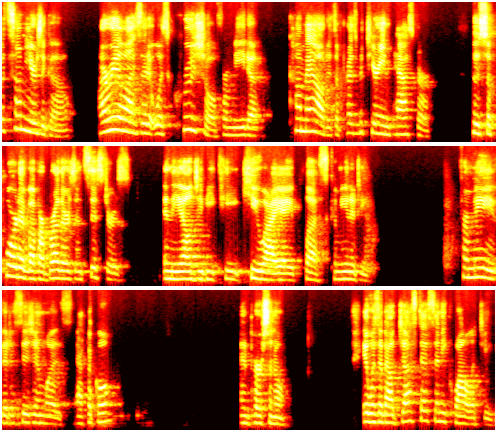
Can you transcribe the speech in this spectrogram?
But some years ago, I realized that it was crucial for me to come out as a Presbyterian pastor who's supportive of our brothers and sisters in the LGBTQIA plus community. For me, the decision was ethical, and personal. It was about justice and equality.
